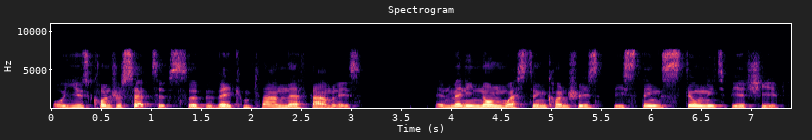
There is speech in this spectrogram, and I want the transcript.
or use contraceptives so that they can plan their families. In many non Western countries, these things still need to be achieved.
